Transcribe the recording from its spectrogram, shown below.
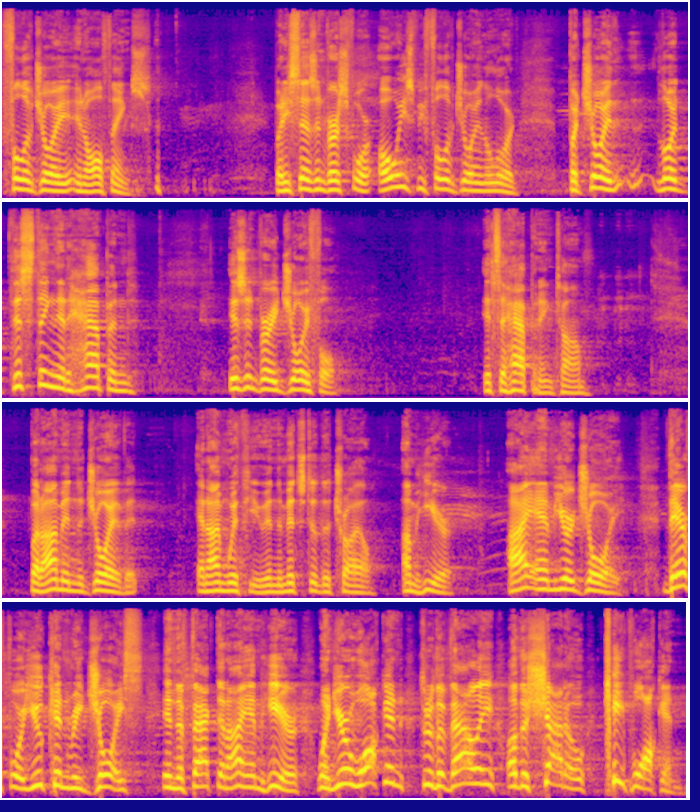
full of joy in all things. but he says in verse 4 always be full of joy in the Lord. But joy, Lord, this thing that happened isn't very joyful. It's a happening, Tom. But I'm in the joy of it, and I'm with you in the midst of the trial. I'm here. I am your joy. Therefore, you can rejoice in the fact that I am here. When you're walking through the valley of the shadow, keep walking.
